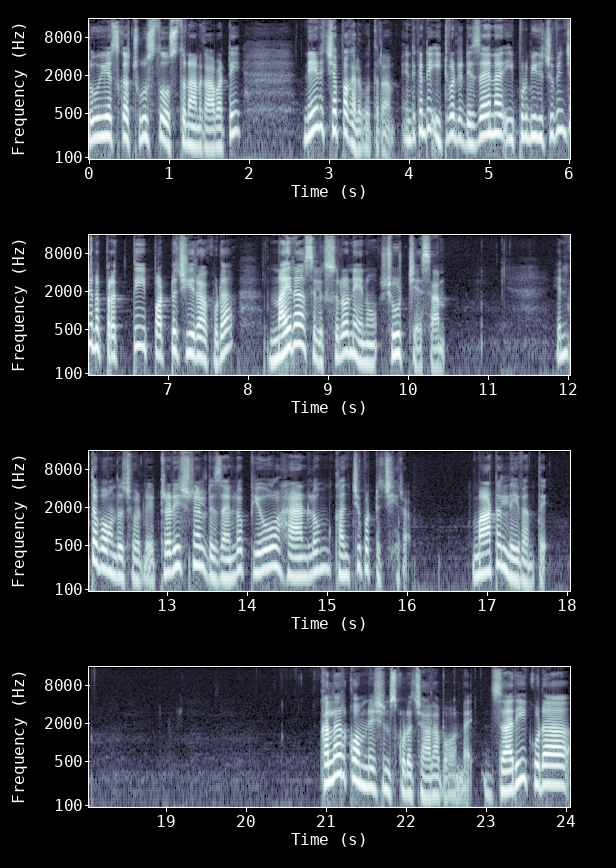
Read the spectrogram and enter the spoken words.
టూ ఇయర్స్గా చూస్తూ వస్తున్నాను కాబట్టి నేను చెప్పగలుగుతున్నాను. ఎందుకంటే ఇటువంటి డిజైనర్ ఇప్పుడు మీకు చూపించిన ప్రతి పట్టు చీర కూడా నైరా సిల్క్స్లో నేను షూట్ చేశాను. ఎంత బాగుందో చూడండి. ట్రెడిషనల్ డిజైన్లో ప్యూర్ హ్యాండ్లూమ్ కంచిపట్టు చీర. మాటలు లేవంతే. కలర్ కాంబినేషన్స్ కూడా చాలా బాగున్నాయి. జరీ కూడా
